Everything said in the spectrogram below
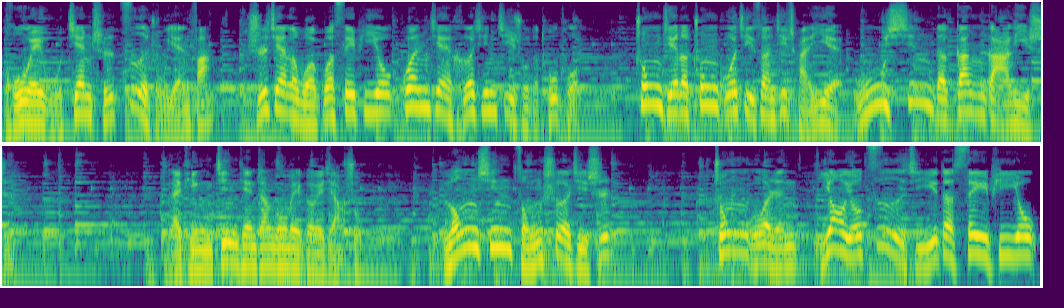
胡伟武坚持自主研发，实现了我国 CPU 关键核心技术的突破，终结了中国计算机产业无芯的尴尬历史。来听今天张工为各位讲述：龙芯总设计师，中国人要有自己的 CPU。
